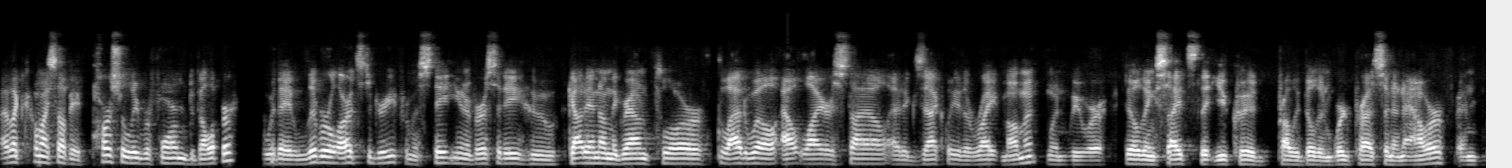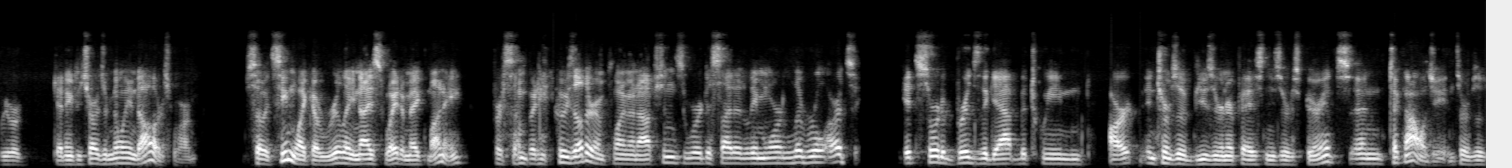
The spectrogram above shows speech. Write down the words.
I like to call myself a partially reformed developer with a liberal arts degree from a state university who got in on the ground floor, Gladwell outlier style, at exactly the right moment when we were building sites that you could probably build in WordPress in an hour, and we were getting to charge a million dollars for them. So it seemed like a really nice way to make money for somebody whose other employment options were decidedly more liberal artsy. It sort of bridged the gap between art in terms of user interface and user experience and technology in terms of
